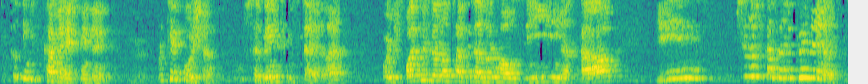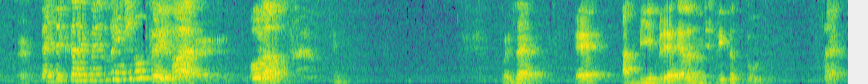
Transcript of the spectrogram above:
por que eu tenho que ficar me arrependendo? Porque, poxa, vamos ser bem sinceros, né? Pô, a gente pode viver a nossa vida normalzinha tal, e precisa ficar se arrependendo. É. A gente tem que se arrepender do que a gente não fez, não é? é. Ou não? Sim. Pois é. é. A Bíblia, ela não explica tudo. Certo.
